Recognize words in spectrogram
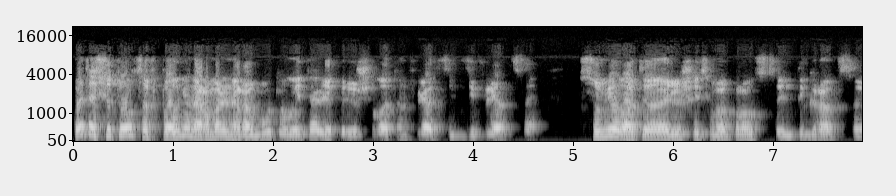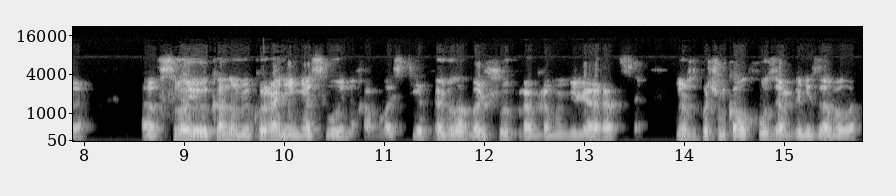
Эта ситуация вполне нормально работала. Италия перешла от инфляции к дефляции, сумела решить вопрос интеграции э, в свою экономику ранее не освоенных областей, провела большую программу мелиорации – между прочим, колхозы организовала,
